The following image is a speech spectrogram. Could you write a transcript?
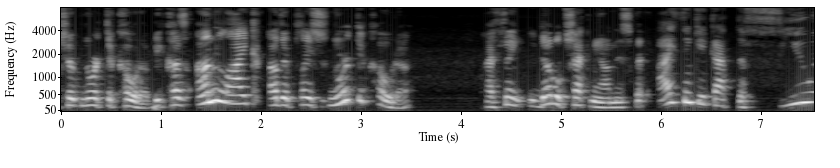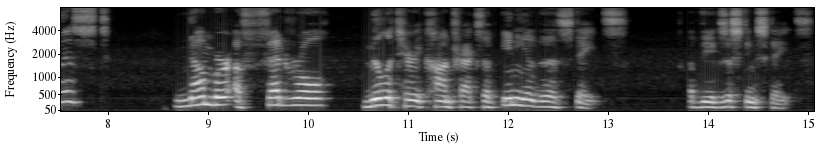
to North Dakota because unlike other places, North Dakota, I think you double check me on this, but I think it got the fewest number of federal military contracts of any of the states of the existing states,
